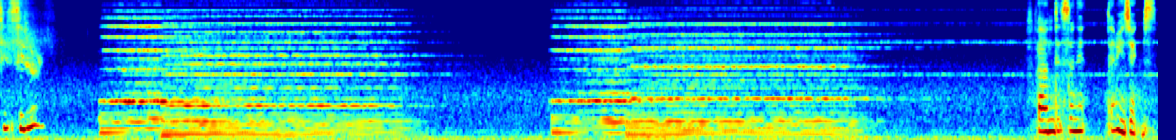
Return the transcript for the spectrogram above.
Seni seviyorum. Ben de seni demeyecek misin?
